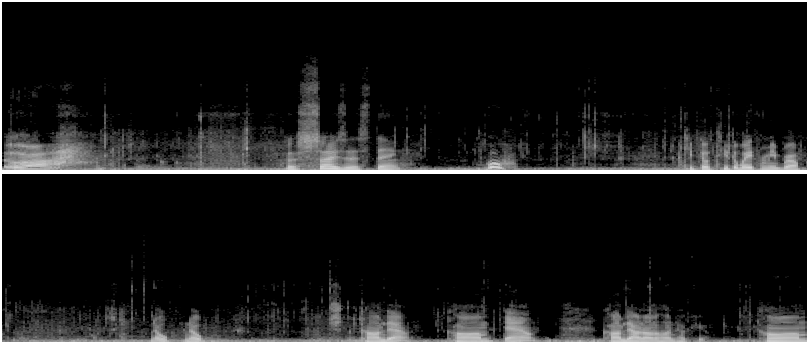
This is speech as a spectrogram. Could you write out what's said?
Ah. The size of this thing. Woo. Those teeth away from me, bro. Nope, nope. Calm down. Calm down. Calm down on unhook you. Calm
